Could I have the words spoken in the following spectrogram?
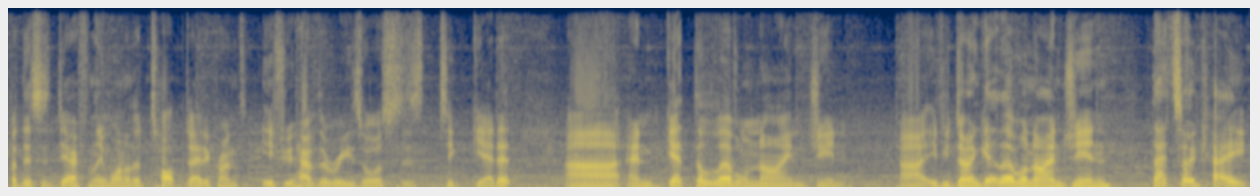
but this is definitely one of the top Datacrons if you have the resources to get it uh, and get the level nine Jyn. Uh, if you don't get level nine Jyn, that's okay.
